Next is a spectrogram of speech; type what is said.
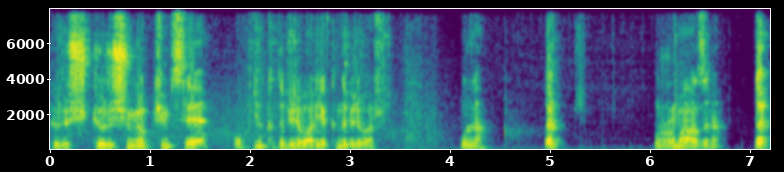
Görüş, görüşüm yok kimseye. Hop yakında biri var, yakında biri var. Dur lan. Dur. Vururum ağzına. Dur.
